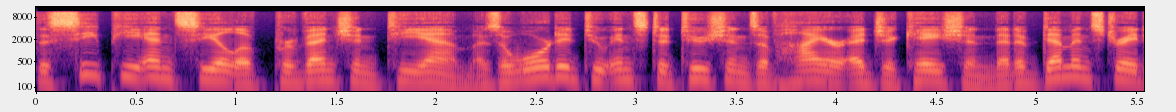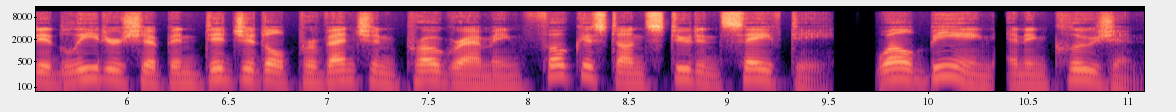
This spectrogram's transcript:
the CPN Seal of Prevention TM is awarded to institutions of higher education that have demonstrated leadership in digital prevention programming focused on student safety, well-being, and inclusion.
